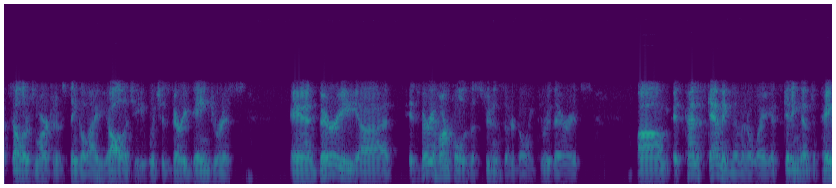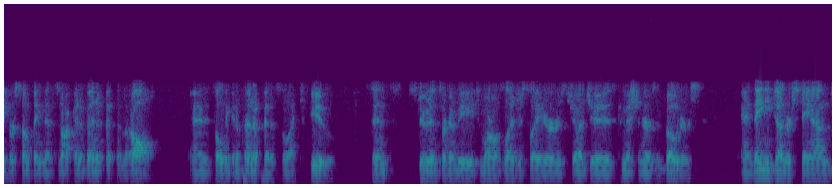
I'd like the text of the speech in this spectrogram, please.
a seller's market of single ideology, which is very dangerous and very uh, it's very harmful to the students that are going through there. It's um, it's kind of scamming them in a way. It's getting them to pay for something that's not going to benefit them at all, and it's only going to benefit a select few, since students are going to be tomorrow's legislators, judges, commissioners, and voters, and they need to understand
